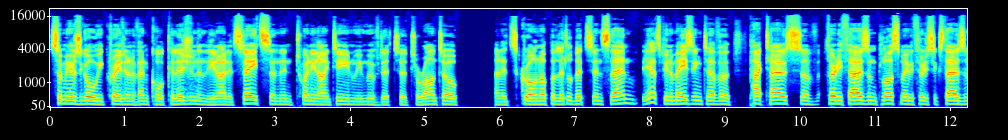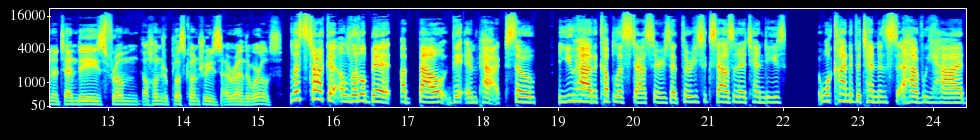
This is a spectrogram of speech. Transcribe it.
Some years ago, we created an event called Collision in the United States. And in 2019, we moved it to Toronto and it's grown up a little bit since then. Yeah, it's been amazing to have a packed house of 30,000 plus, maybe 36,000 attendees from 100 plus countries around the world. Let's talk a little bit about the impact. So, you had a couple of stats there. You said 36,000 attendees. What kind of attendance have we had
